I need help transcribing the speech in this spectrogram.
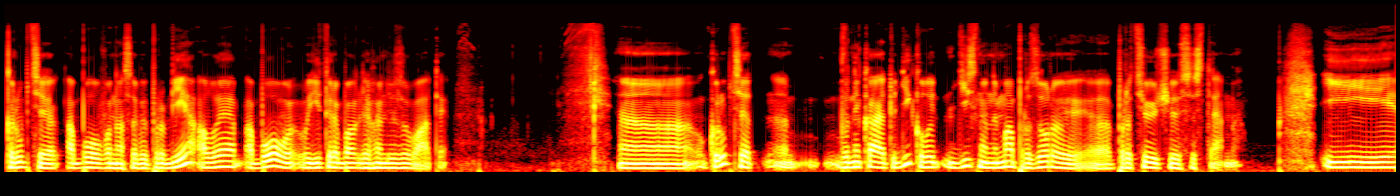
корупція або вона себе проб'є, але або її треба легалізувати. Е, корупція е, виникає тоді, коли дійсно нема прозорої працюючої системи. І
